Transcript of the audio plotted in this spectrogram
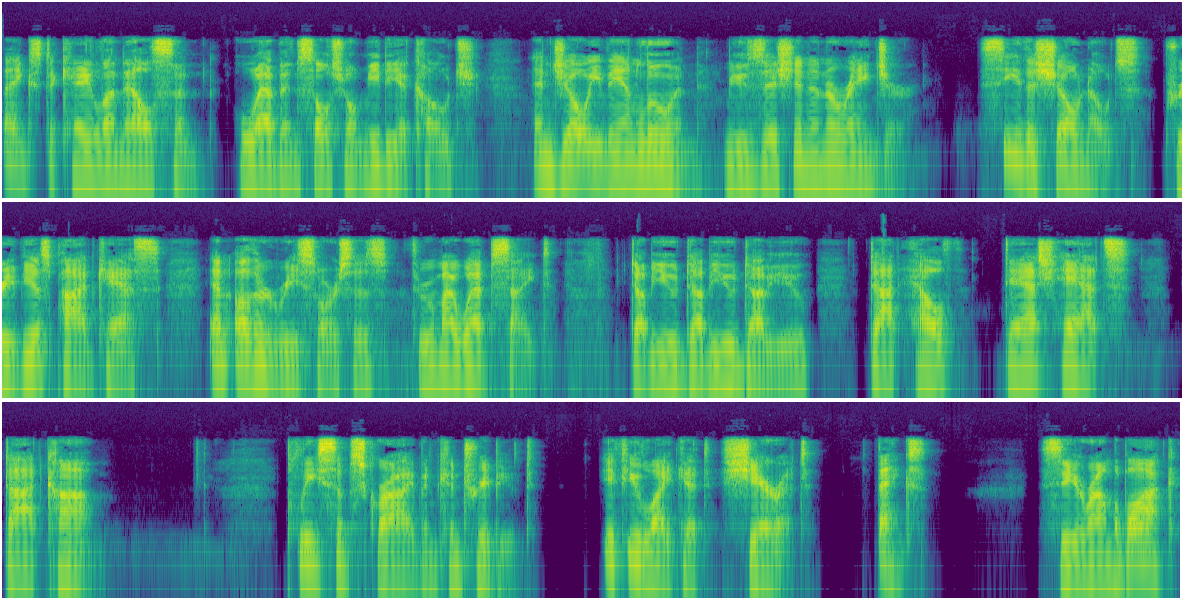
Thanks to Kayla Nelson, web and social media coach and Joey Van Leeuwen, musician and arranger. See the show notes, previous podcasts, and other resources through my website, www.health-hats.com. Please subscribe and contribute. If you like it, share it. Thanks. See you around the block.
